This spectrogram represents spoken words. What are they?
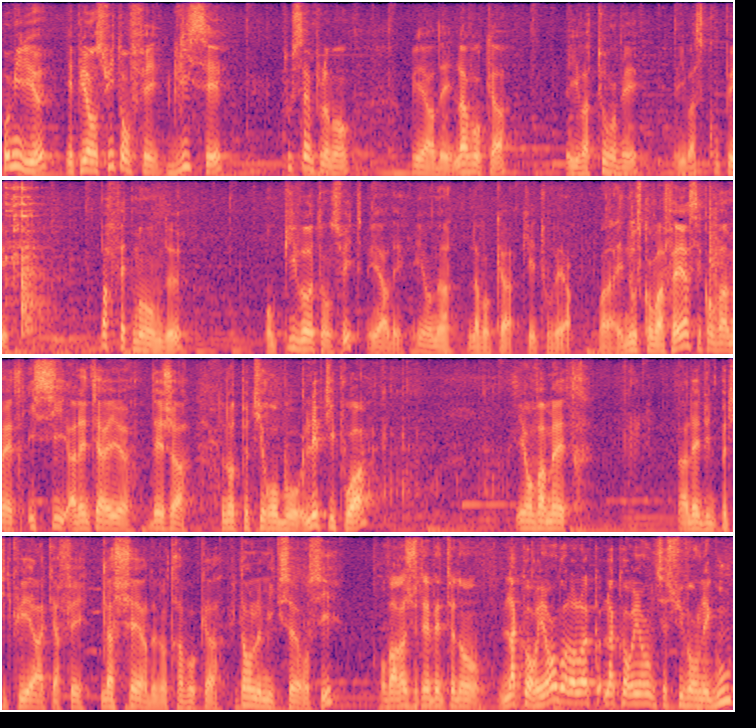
au milieu, et puis ensuite, on fait glisser, tout simplement, regardez, l'avocat et il va tourner et il va se couper parfaitement en deux. On pivote ensuite, regardez, et on a l'avocat qui est ouvert. Voilà, et nous ce qu'on va faire, c'est qu'on va mettre ici à l'intérieur déjà de notre petit robot les petits pois. Et on va mettre à l'aide d'une petite cuillère à café la chair de notre avocat dans le mixeur aussi. On va rajouter maintenant la coriandre. Alors la, coriandre, c'est suivant les goûts.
